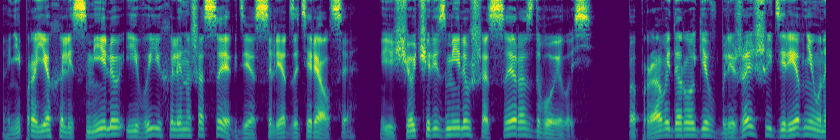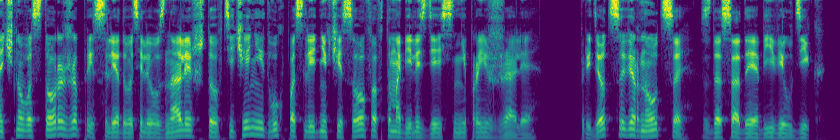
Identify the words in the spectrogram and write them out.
Они проехали с милю и выехали на шоссе, где след затерялся. Еще через милю шоссе раздвоилось. По правой дороге в ближайшей деревне у ночного сторожа преследователи узнали, что в течение двух последних часов автомобили здесь не проезжали. «Придется вернуться», — с досадой объявил Дик.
